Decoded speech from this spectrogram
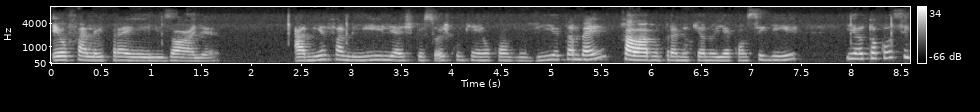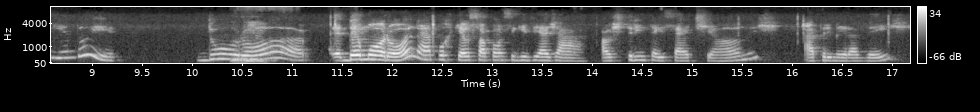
eu falei para eles, olha, a minha família, as pessoas com quem eu convivia também falavam para mim que eu não ia conseguir e eu tô conseguindo ir. Durou, hum. demorou, né? Porque eu só consegui viajar aos 37 anos, a primeira vez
